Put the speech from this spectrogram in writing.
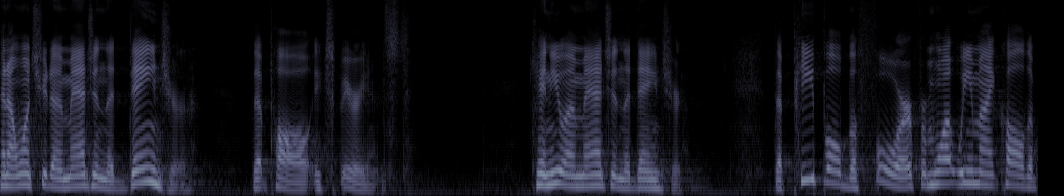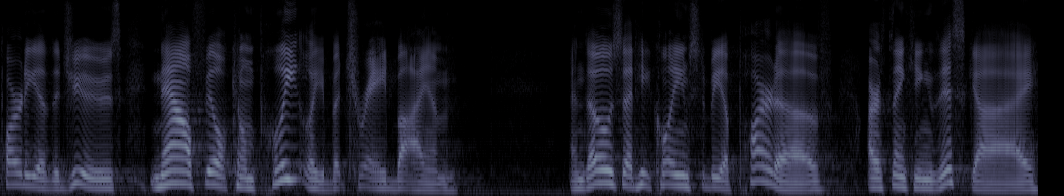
and I want you to imagine the danger that Paul experienced. Can you imagine the danger? The people before, from what we might call the party of the Jews, now feel completely betrayed by him. And those that he claims to be a part of are thinking, this guy,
